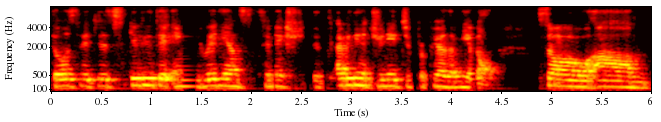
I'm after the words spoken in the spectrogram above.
those they just give you the ingredients to make sure everything that you need to prepare the meal. So um,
